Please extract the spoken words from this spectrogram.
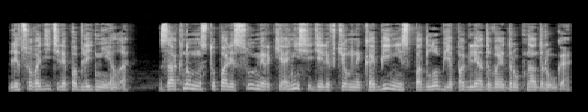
Лицо водителя побледнело – за окном наступали сумерки, они сидели в темной кабине, из-под лобья поглядывая друг на друга.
